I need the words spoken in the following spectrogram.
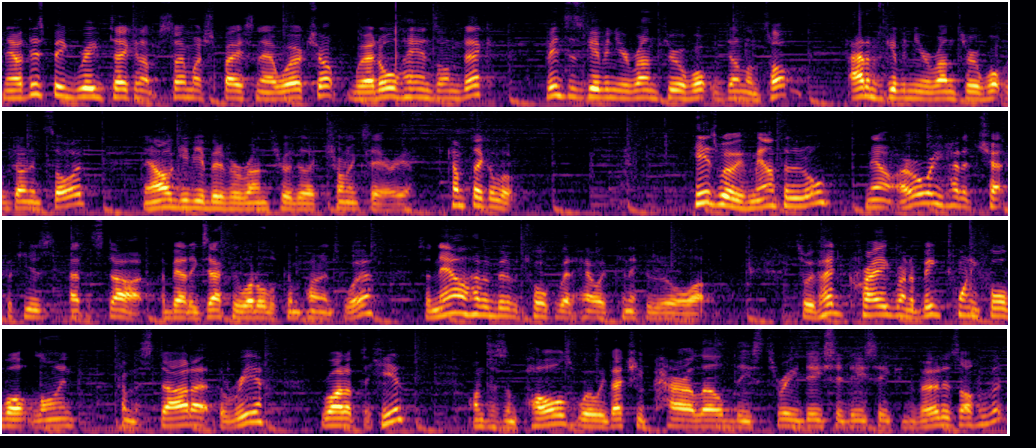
Now with this big rig taking up so much space in our workshop, we had all hands on deck. Vince has given you a run through of what we've done on top. Adam's given you a run through of what we've done inside. Now I'll give you a bit of a run through of the electronics area. Come take a look. Here's where we've mounted it all. Now I already had a chat with you at the start about exactly what all the components were. So now I'll have a bit of a talk about how we've connected it all up. So we've had Craig run a big 24 volt line from the starter at the rear right up to here onto some poles where we've actually paralleled these three DC-DC converters off of it,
